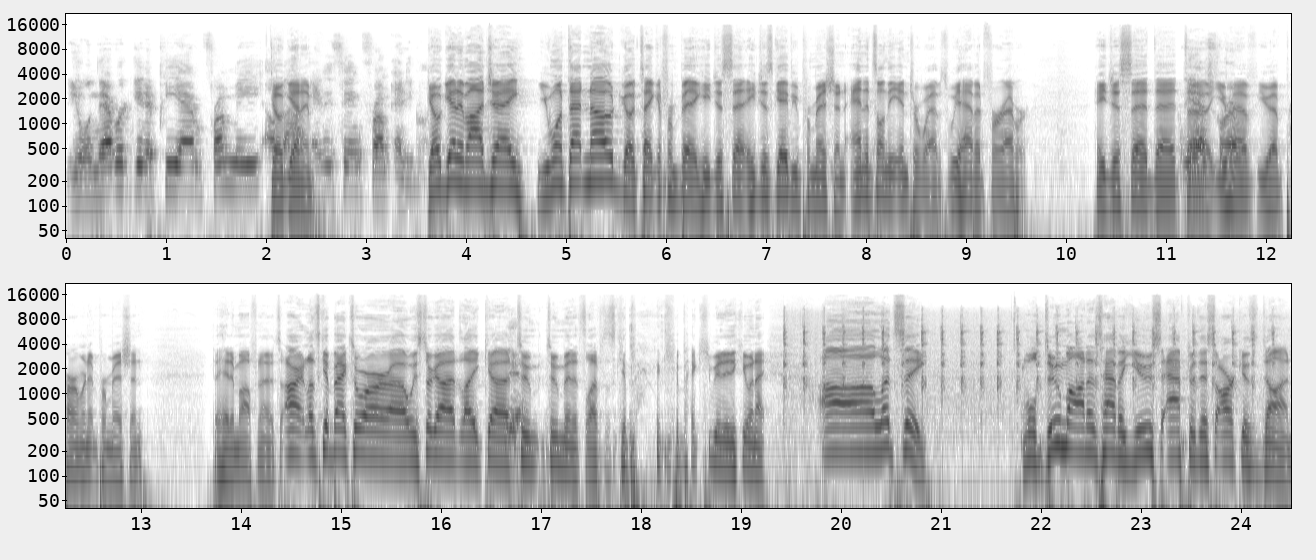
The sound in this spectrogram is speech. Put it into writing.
You will never get a PM from me Go about get him. anything from anybody. Go get him, IJ. You want that node? Go take it from Big. He just said he just gave you permission, and it's on the interwebs. We have it forever. He just said that uh, Yes, you have you have permanent permission to hit him off notes. All right, let's get back to our. Uh, we still got like uh, Yeah. two two minutes left. Let's get back, get back to community Q and A. Uh, let's see. Will Dumatas have a use after this arc is done?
